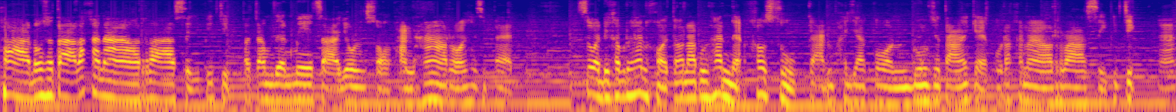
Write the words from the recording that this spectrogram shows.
ผ่าดวงชะตาลัคนาราศีพิจิกประจำเดือนเมษายน 2568สวัสดีครับทุกท่านขอต้อนรับทุกท่านเนี่ยเข้าสู่การพยากรณ์ดวงชะตาให้แก่คนลัคนาราศีพิจิกนะ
